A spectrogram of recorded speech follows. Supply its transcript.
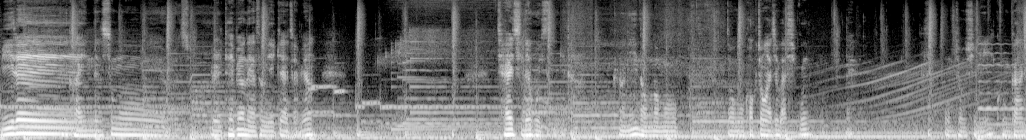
미래에 가 있는 승우 를 대변해서 얘기하자면 잘 지내고 있습니다. 그러니 너무너무 너무 걱정하지 마시고 네. 몸 조심히 건강히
